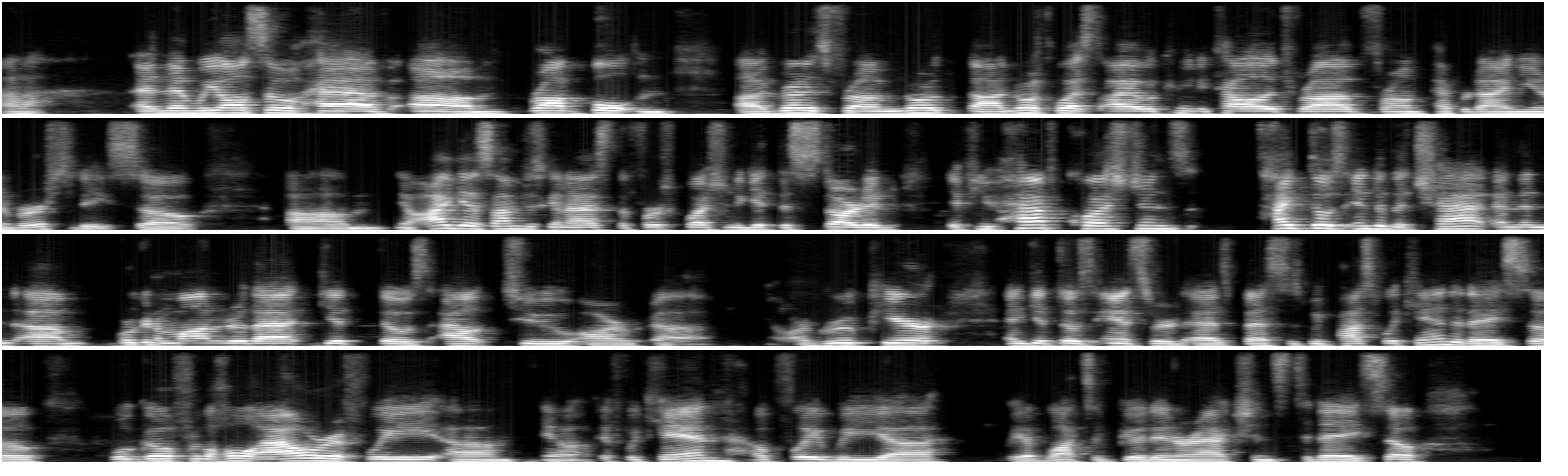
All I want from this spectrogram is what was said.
Uh, and then we also have um, Rob Bolton. Uh, Greta's from North, uh, Northwest Iowa Community College, Rob from Pepperdine University. So um, you know, I guess I'm just going to ask the first question to get this started. If you have questions, type those into the chat, and then um, we're going to monitor that, get those out to our uh, our group here, and get those answered as best as we possibly can today. So we'll go for the whole hour if we um, you know if we can. Hopefully we uh, we have lots of good interactions today. So.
